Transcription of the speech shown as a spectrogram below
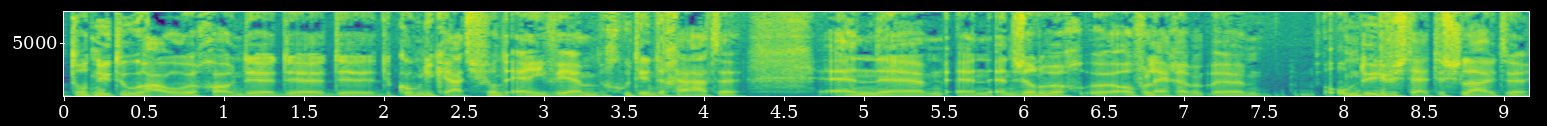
tot nu toe houden we gewoon de, de, de, de communicatie van het RIVM goed in de gaten. En, en, en zullen we overleggen om de universiteit te sluiten.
